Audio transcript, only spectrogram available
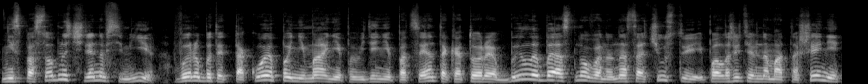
неспособность членов семьи выработать такое понимание поведения пациента, которое было бы основано на сочувствии и положительном отношении,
